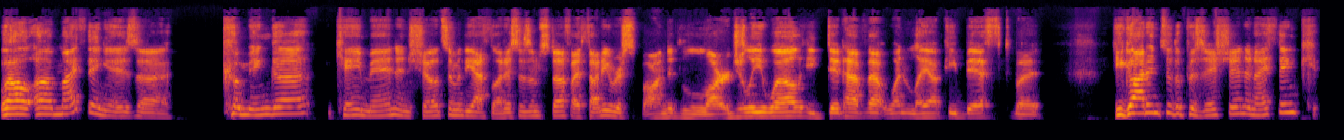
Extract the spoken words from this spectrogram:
Well, uh, my thing is, uh, Kuminga came in and showed some of the athleticism stuff. I thought he responded largely well. He did have that one layup he biffed, but he got into the position, and I think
